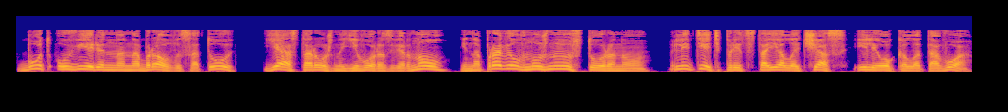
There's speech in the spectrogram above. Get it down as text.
Бот уверенно набрал высоту, я осторожно его развернул и направил в нужную сторону, Лететь предстояло час или около того.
